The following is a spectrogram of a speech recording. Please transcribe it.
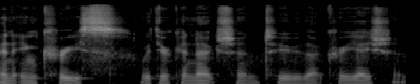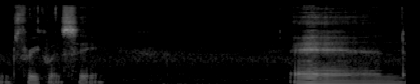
an increase with your connection to that creation frequency. And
